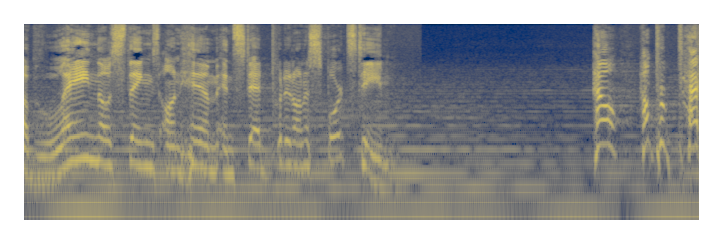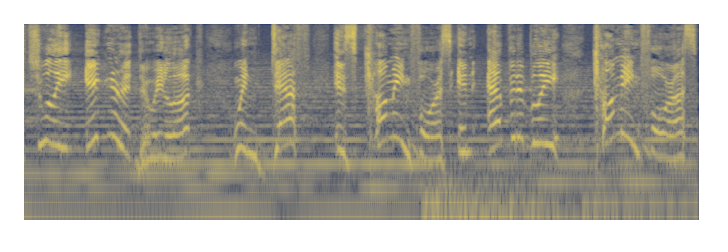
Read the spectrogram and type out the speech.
of laying those things on Him, instead put it on a sports team? How, how perpetually ignorant do we look when death is coming for us, inevitably coming for us,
